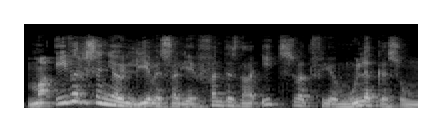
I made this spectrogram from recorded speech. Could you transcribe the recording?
Maar iewers in jou lewe sal jy vind is daar iets wat vir jou moeilik is om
